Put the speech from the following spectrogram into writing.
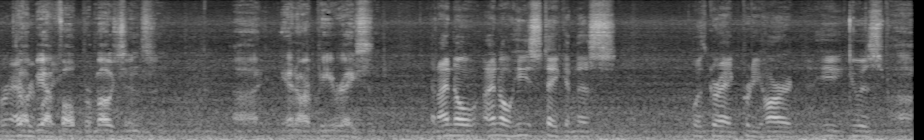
For. WFO promotions and uh, NRP racing. And I know I know he's taken this with Greg pretty hard. He he was Uh,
